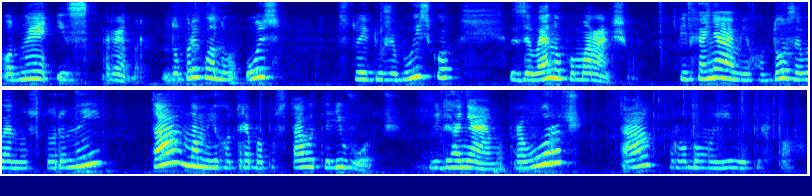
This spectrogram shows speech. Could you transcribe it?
одне із ребер. До прикладу, ось стоїть дуже близько зелено-помаранчеве. Підганяємо його до зеленої сторони, та нам його треба поставити ліворуч. Відганяємо праворуч та робимо лівий півпав.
